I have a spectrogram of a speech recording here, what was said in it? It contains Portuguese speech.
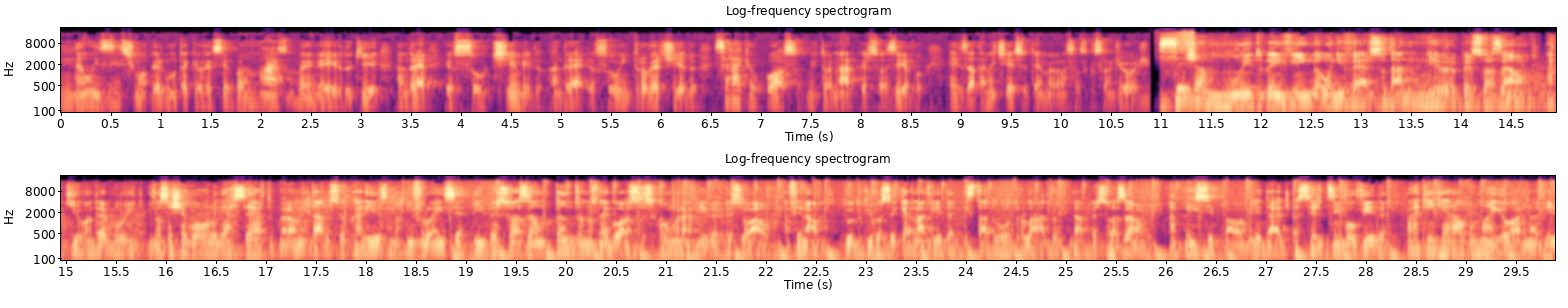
Não existe uma pergunta que eu receba mais no meu e-mail do que André, eu sou tímido, André, eu sou introvertido. Será que eu posso me tornar persuasivo? É exatamente esse o tema da nossa discussão de hoje. Seja muito bem-vindo ao universo da neuropersuasão. Aqui é o André Burick e você chegou ao lugar certo para aumentar o seu carisma, influência e persuasão tanto nos negócios como na vida pessoal. Afinal, tudo que você quer na vida está do outro lado da persuasão, a principal habilidade a ser desenvolvida para quem quer algo maior na vida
